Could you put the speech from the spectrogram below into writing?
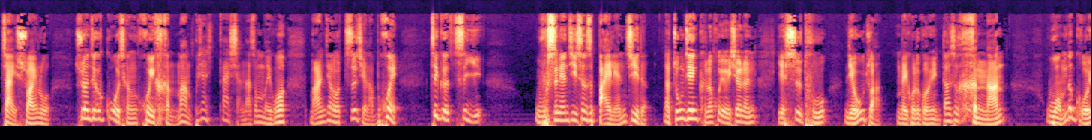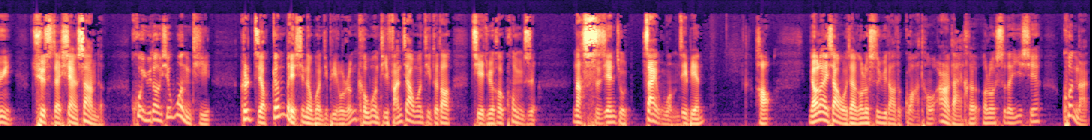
在衰落，虽然这个过程会很慢，不像大家想的什么美国马上就要肢解了，不会，这个是以五十年计甚至百年计的。那中间可能会有一些人也试图扭转美国的国运，但是很难。我们的国运确实在向上的，会遇到一些问题。可是，只要根本性的问题，比如人口问题、房价问题得到解决和控制，那时间就在我们这边。好，聊了一下我在俄罗斯遇到的寡头二代和俄罗斯的一些困难。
